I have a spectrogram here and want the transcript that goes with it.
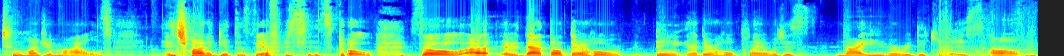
200 miles and trying to get to San Francisco. So I, I thought their whole thing, their whole plan was just naive and ridiculous. Um,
